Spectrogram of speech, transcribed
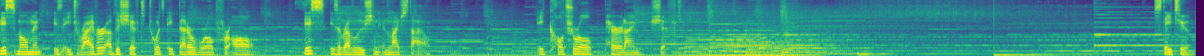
This moment is a driver of the shift towards a better world for all. This is a revolution in lifestyle, a cultural paradigm shift. Stay tuned.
